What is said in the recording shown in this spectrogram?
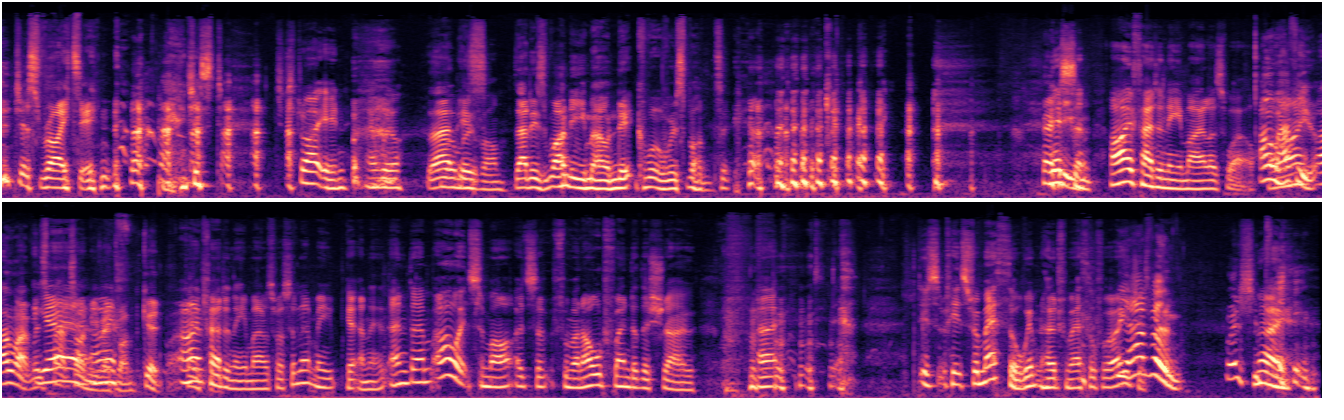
just write in. just, just write in, and we'll That we'll is- move on. that is one email Nick will respond to. Listen, I've had an email as well. Oh, have right? you? Oh, right. Well, it's Yeah, about time you read I've- one. Good. I've had an email as well, so let me get an and um oh it's from our, it's a, from an old friend of the show. Uh, it's it's from Ethel. We haven't heard from Ethel for You ages. haven't. Where's she No. been?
